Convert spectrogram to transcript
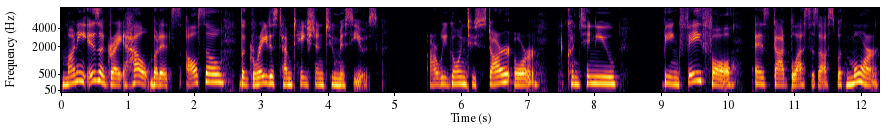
Money is a great help, but it's also the greatest temptation to misuse. Are we going to start or continue being faithful as God blesses us with more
